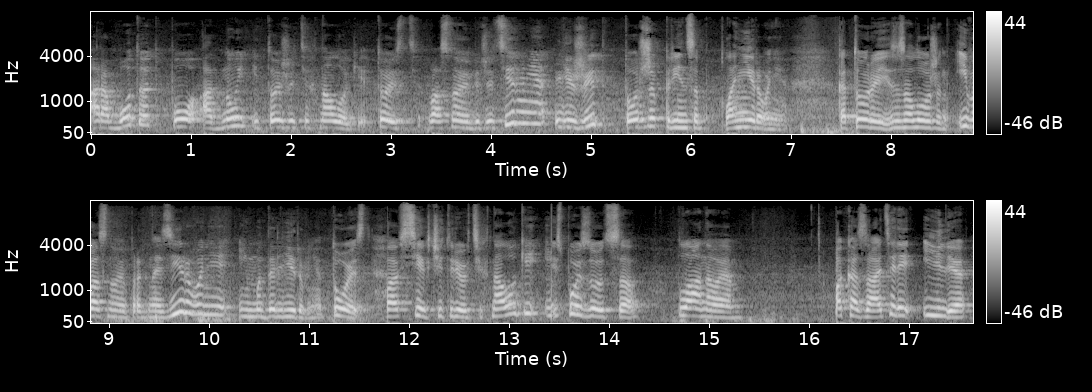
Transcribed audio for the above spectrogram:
работают по одной и той же технологии. То есть в основе бюджетирования лежит тот же принцип планирования, который заложен и в основе прогнозирования, и моделирования. То есть во всех четырех технологиях используется плановое показатели или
